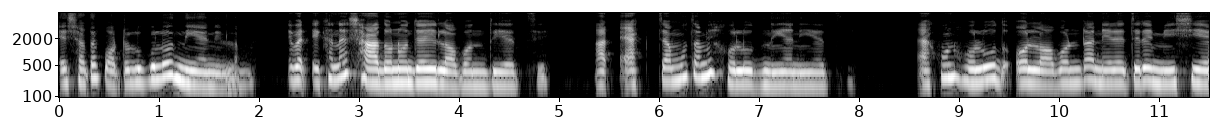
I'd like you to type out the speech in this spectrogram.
এর সাথে পটলগুলো নিয়ে নিলাম। এবার এখানে স্বাদ অনুযায়ী লবণ দিয়েছি আর এক চামচ আমি হলুদ নিয়ে নিয়েছি। এখন হলুদ ও লবণটা নেড়ে চেড়ে মিশিয়ে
